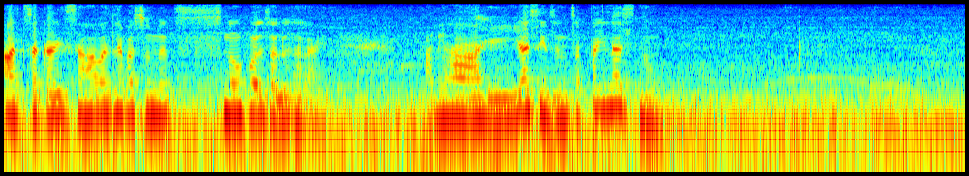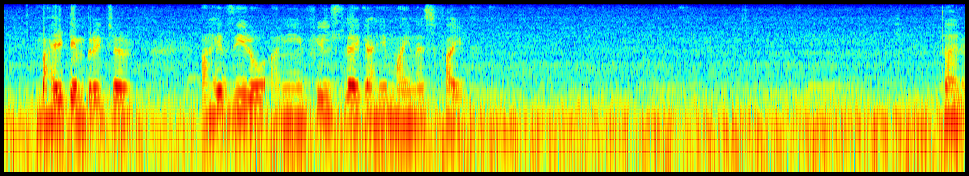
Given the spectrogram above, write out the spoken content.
आज सकाळी सहा वाजल्यापासूनच स्नोफॉल चालू झाला आहे. आणि हा आहे या सीझनचा पहिला स्नो बाहेर टेम्परेचर आहे झिरो आणि फील्स लाईक आहे मायनस फाईव्ह तर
